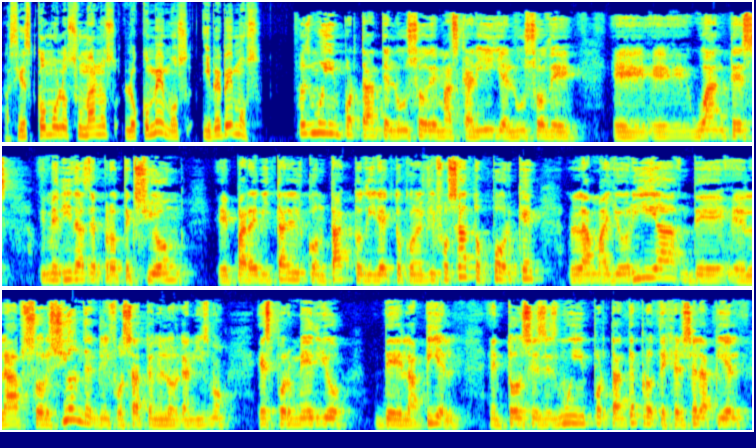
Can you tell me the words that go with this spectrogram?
Así es como los humanos lo comemos y bebemos. Pues muy importante el uso de mascarilla, el uso de eh, eh, guantes y medidas de protección eh, para evitar el contacto directo con el glifosato, porque la mayoría de la absorción del glifosato en el organismo es por medio de la piel. Entonces es muy importante protegerse la piel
